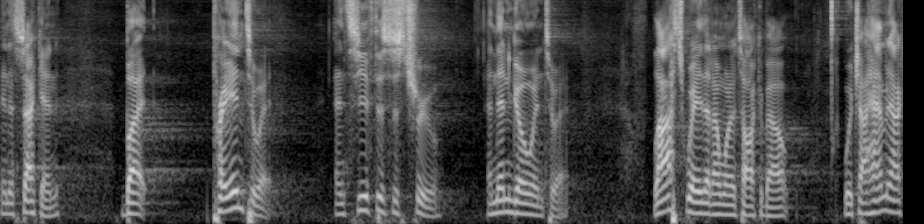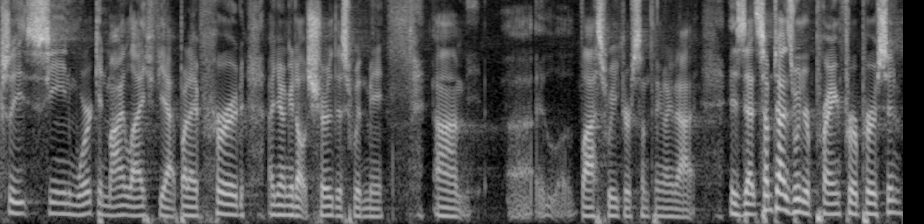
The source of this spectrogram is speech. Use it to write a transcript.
in a second. But pray into it and see if this is true, and then go into it. Last way that I want to talk about which I haven't actually seen work in my life yet, but I've heard a young adult share this with me um, uh, last week or something like that, is that sometimes when you're praying for a person,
